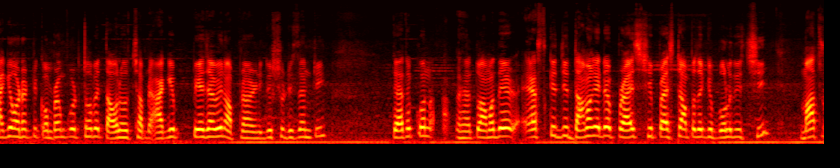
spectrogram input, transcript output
আগে অর্ডারটি কনফার্ম করতে হবে। তাহলে হচ্ছে আপনি আগে পেয়ে যাবেন আপনার নিজস্ব ডিজাইনটি তো এতক্ষণ হ্যাঁ, তো আমাদের আজকের যে দামাগেটার প্রাইস সেই প্রাইসটা আপনাদেরকে বলে দিচ্ছি। মাত্র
